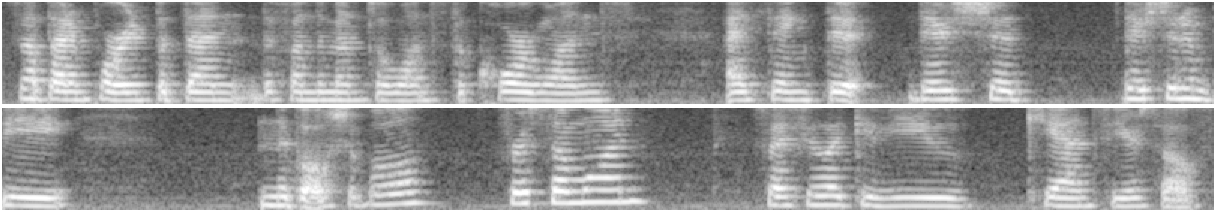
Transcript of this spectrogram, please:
it's not that important but then the fundamental ones the core ones i think that there should there shouldn't be negotiable for someone so i feel like if you can't see yourself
